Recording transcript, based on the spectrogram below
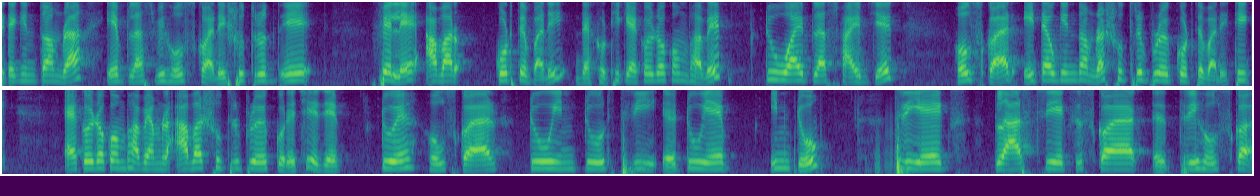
এটা কিন্তু আমরা a plus b whole square এই সূত্র দিয়ে ফেলে আবার করতে পারি। দেখো, ঠিক একই রকমভাবে two y plus five z whole square এটাও কিন্তু আমরা সূত্রে প্রয়োগ করতে পারি। ঠিক একই রকমভাবে আমরা আবার সূত্রে প্রয়োগ করেছি যে two a whole square two into three two a into three x plus three x square three whole square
